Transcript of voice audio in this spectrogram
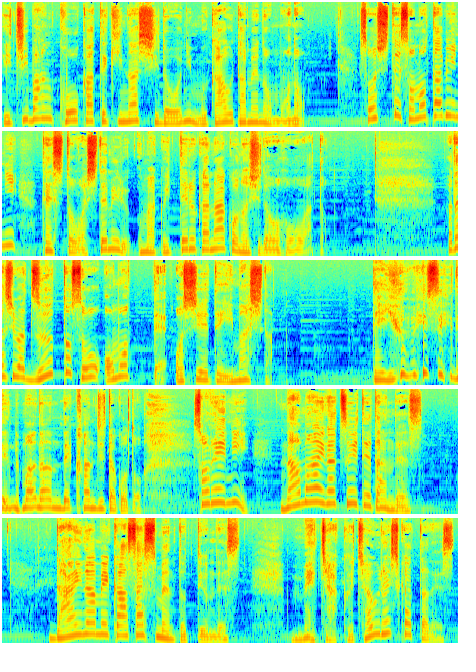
一番効果的な指導に向かうためのもの。そしてその度にテストをしてみる。うまくいってるかなこの指導法はと。私はずっとそう思って教えていました。で UBC で学んで感じたこと。それに名前がついてたんです。ダイナミックアセスメントっていうんです。めちゃくちゃ嬉しかったです。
